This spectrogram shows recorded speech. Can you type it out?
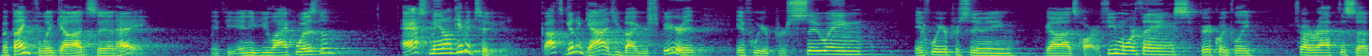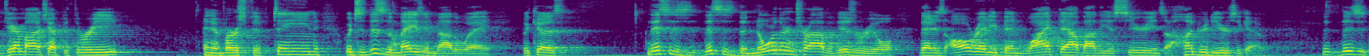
But thankfully, God said, hey, if you, any of you lack wisdom, ask me and I'll give it to you. God's going to guide you by your Spirit if we are pursuing, if we are pursuing God's heart. A few more things very quickly. Try to wrap this up. Jeremiah chapter 3 and in verse 15, which is this is amazing by the way, because this is this is the northern tribe of Israel that has already been wiped out by the Assyrians a hundred years ago. This,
